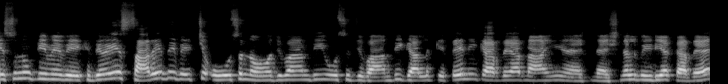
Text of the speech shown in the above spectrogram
ਇਸ ਨੂੰ ਕਿਵੇਂ ਵੇਖਦੇ ਹੋ? ਇਹ ਸਾਰੇ ਦੇ ਵਿੱਚ ਉਸ ਨੌਜਵਾਨ ਦੀ ਉਸ ਜਵਾਨ ਦੀ ਗੱਲ ਕਿਤੇ ਨਹੀਂ ਕਰ ਰਿਹਾ ਨਾ ਹੀ ਨੈਸ਼ਨਲ ਮੀਡੀਆ ਕਰ ਰਿਹਾ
